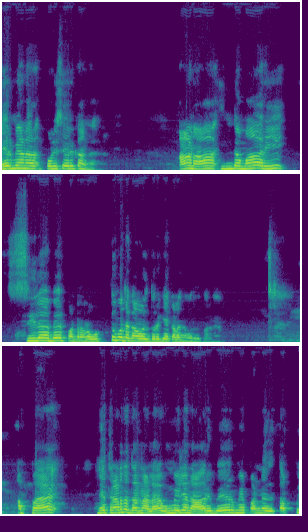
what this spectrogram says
நேர்மையான போலீஸே இருக்காங்க. ஆனால் இந்த மாதிரி சில பேர் பண்ணுறாங்க ஒட்டுமொத்த காவல்துறைக்கே கலங்க வருது பாருங்க. அப்போ நேற்று நடந்த தருணால உண்மையிலேயே அந்த ஆறு பேருமே பண்ணது தப்பு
